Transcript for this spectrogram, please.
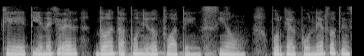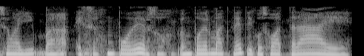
que tiene que ver dónde estás poniendo tu atención, porque al poner tu atención allí, vas, eso es un poder, un poder magnético, eso atrae.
